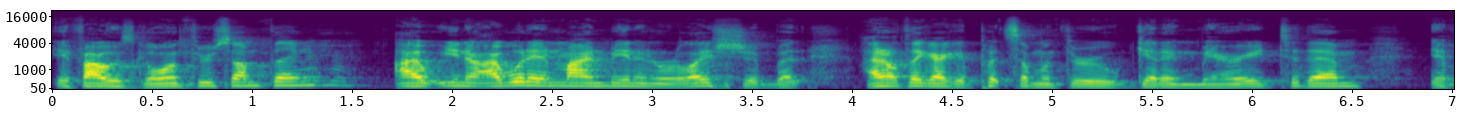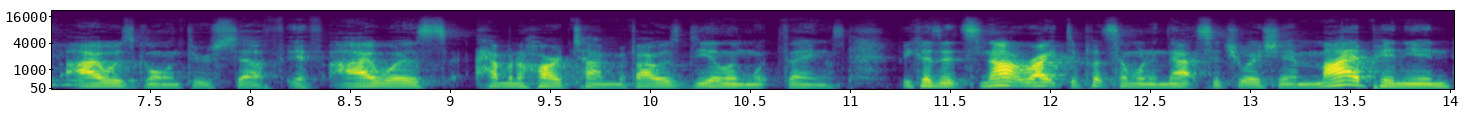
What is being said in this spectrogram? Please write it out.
if I was going through something. I you know I wouldn't mind being in a relationship, but I don't think I could put someone through getting married to them if I was going through stuff, if I was having a hard time, if I was dealing with things, because it's not right to put someone in that situation, in my opinion.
